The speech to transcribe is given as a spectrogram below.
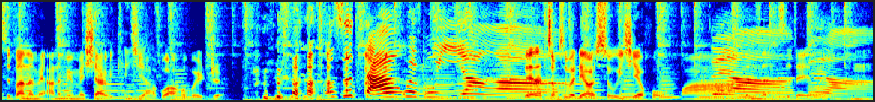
吃饭了没啊？那边有没有下雨？天气好不好？会不会热？可是答案会不一样啊。对，那总是会聊述一些火花，对啊，等等之类的，嗯嗯。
